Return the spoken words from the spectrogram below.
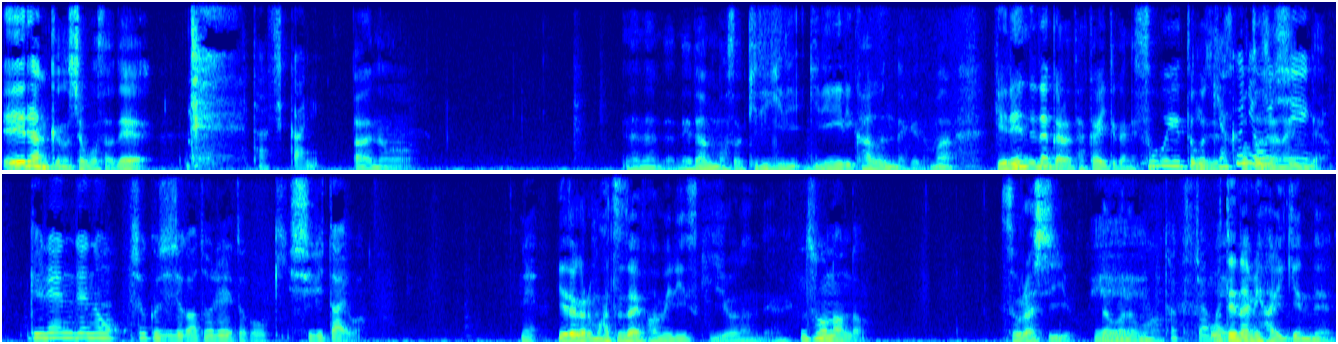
A ランクのしょぼさで 確かに。あのななんだ値段もそうギリギリギリギリ買うんだけどまあゲレンデだから高いとかねそういうとこじゃ逆にことじゃ美味しいないんだよ。ゲレンデの食事が取れるとこをき知りたいわ。ね。いやだから松代ファミリースキー場なんだよね。そうなんだそうらしいよ。だからまあお手並み拝見だよね。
